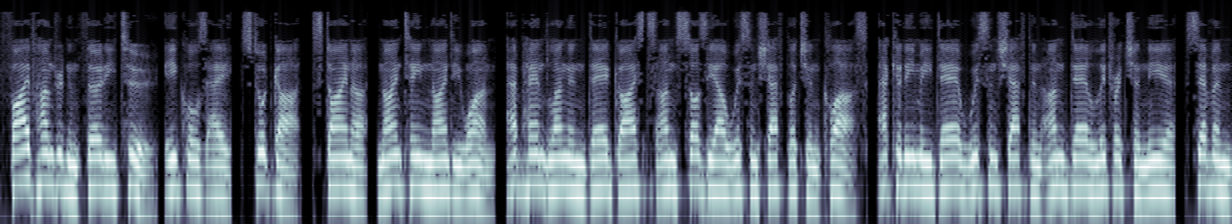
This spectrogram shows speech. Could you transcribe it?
532 equals A. Stuttgart, Steiner, 1991. Abhandlungen der Geistes- und Sozialwissenschaftlichen Klasse, Akademie der Wissenschaften und der Literatur Nähe, 7,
